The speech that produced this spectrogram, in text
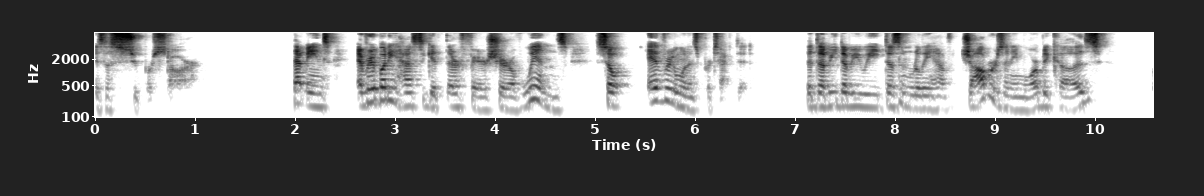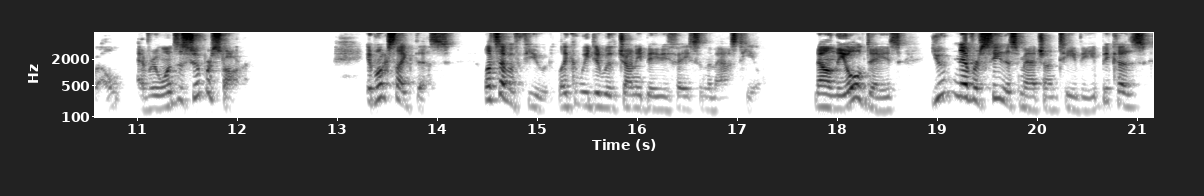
is a superstar. That means everybody has to get their fair share of wins, so everyone is protected. The WWE doesn't really have jobbers anymore because, well, everyone's a superstar. It works like this. Let's have a feud, like we did with Johnny Babyface and the Masked Heel. Now, in the old days, you'd never see this match on TV because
